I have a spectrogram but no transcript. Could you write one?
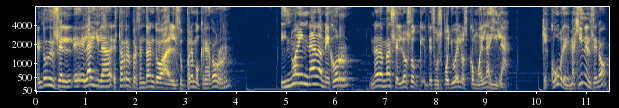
Entonces el, águila está representando al supremo creador y no hay nada mejor, nada más celoso de sus polluelos como el águila, que cubre, imagínense, ¿no?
